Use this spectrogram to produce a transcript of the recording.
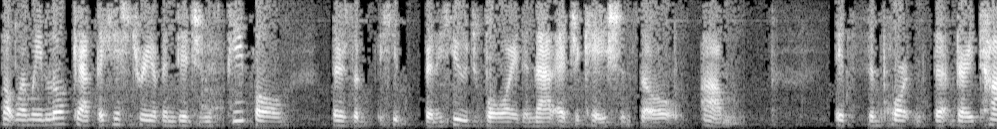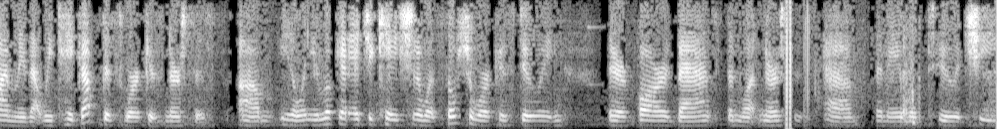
But when we look at the history of Indigenous people, there's a, been a huge void in that education. So um, it's important that very timely that we take up this work as nurses. Um, you know, when you look at education and what social work is doing, they're far advanced than what nurses have been able to achieve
